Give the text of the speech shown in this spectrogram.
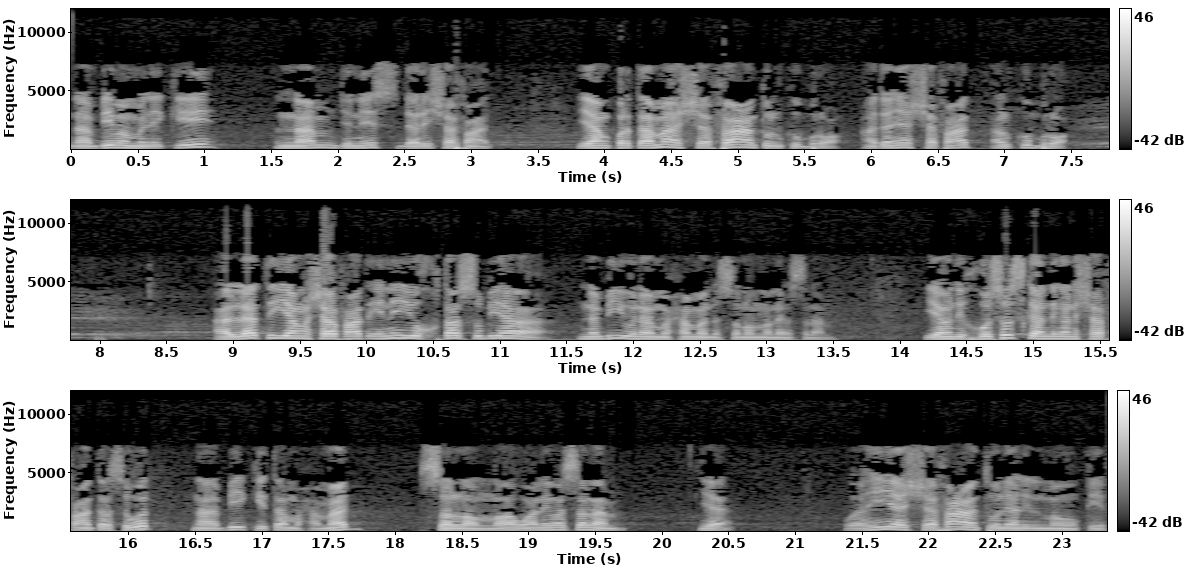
Nabi memiliki enam jenis dari syafaat. Yang pertama syafaatul kubra, adanya syafaat al-kubra. Allati yang syafaat ini yukhtasu biha Yuna Muhammad sallallahu alaihi wasallam. Yang dikhususkan dengan syafaat tersebut Nabi kita Muhammad sallallahu alaihi wasallam. Ya. Wahia syafaatul ahli mauqif.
